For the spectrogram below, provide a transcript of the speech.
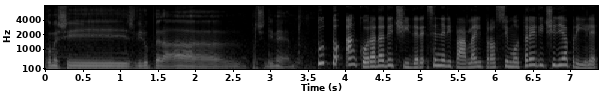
come si svilupperà il procedimento. Tutto ancora da decidere, se ne riparla il prossimo 13 di aprile.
